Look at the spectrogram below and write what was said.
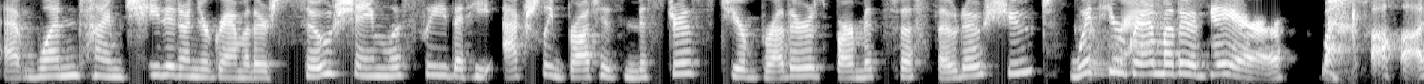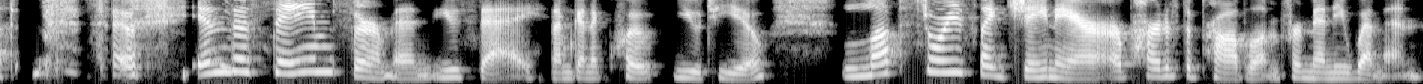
at one time cheated on your grandmother so shamelessly that he actually brought his mistress to your brother's bar mitzvah photo shoot with your grandmother there. My God. So, in the same sermon, you say, I'm going to quote you to you love stories like Jane Eyre are part of the problem for many women.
